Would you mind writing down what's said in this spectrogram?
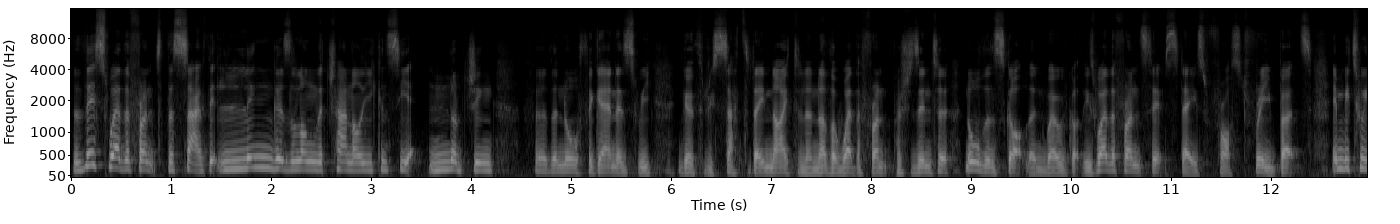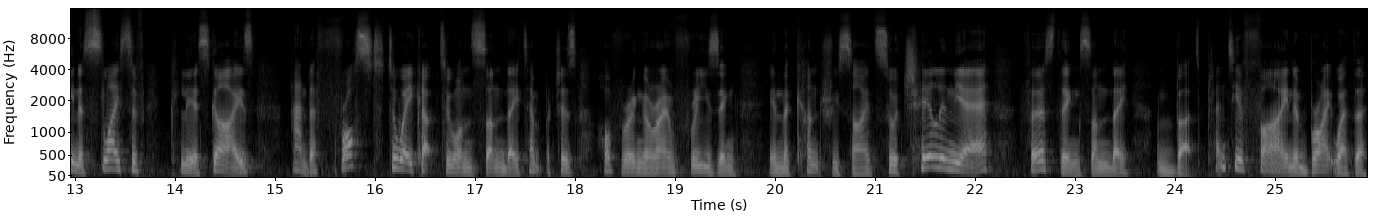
This weather front to the south, it lingers along the channel. You can see it nudging further north again as we go through Saturday night and another weather front pushes into northern Scotland where we've got these weather fronts. It stays frost free, but in between a slice of clear skies and a frost to wake up to on Sunday. Temperatures hovering around freezing in the countryside. So a chill in the air first thing Sunday, but plenty of fine and bright weather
